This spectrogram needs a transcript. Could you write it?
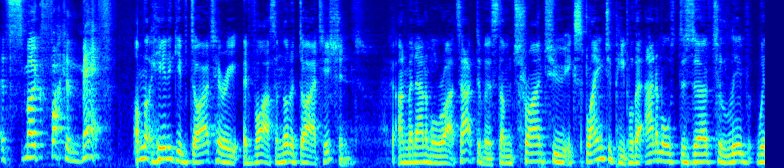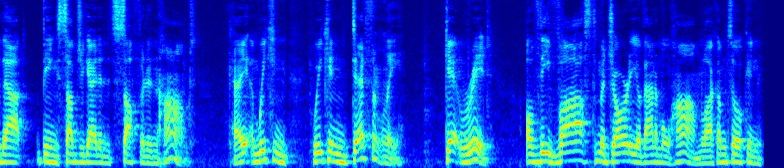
and smoke fucking meth? I'm not here to give dietary advice. I'm not a dietitian. I'm an animal rights activist. I'm trying to explain to people that animals deserve to live without being subjugated, suffered, and harmed. Okay, and we can we can definitely get rid of the vast majority of animal harm. Like I'm talking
